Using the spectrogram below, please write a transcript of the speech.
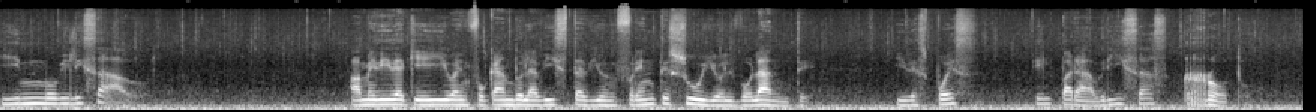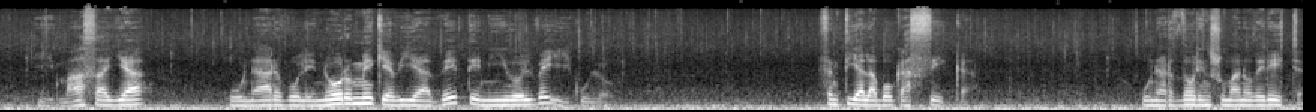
inmovilizado. A medida que iba enfocando la vista vio enfrente suyo el volante y después el parabrisas roto y más allá un árbol enorme que había detenido el vehículo. Sentía la boca seca, un ardor en su mano derecha.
